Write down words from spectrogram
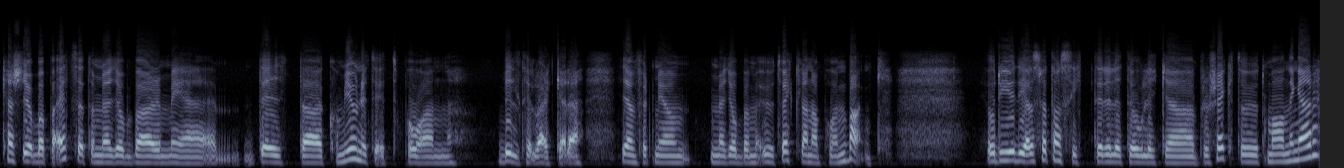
kanske jobbar på ett sätt om jag jobbar med data communityt på en biltillverkare jämfört med om jag jobbar med utvecklarna på en bank. Och det är ju dels för att de sitter i lite olika projekt och utmaningar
